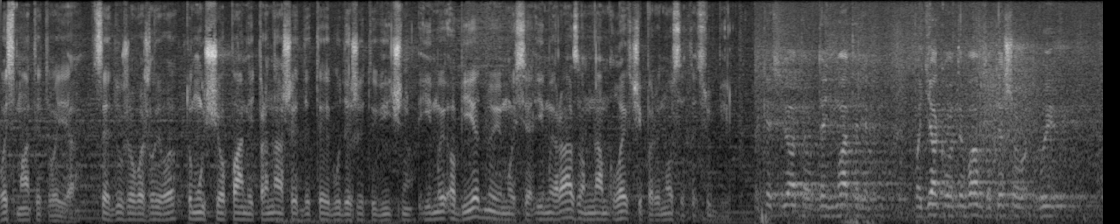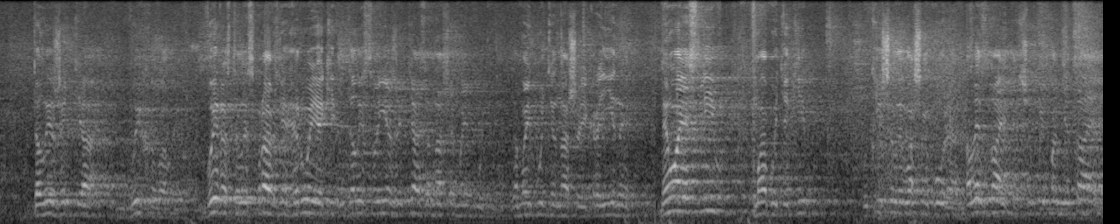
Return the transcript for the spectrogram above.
Ось мати твоя. Це дуже важливо, тому що пам'ять про наших дітей буде жити вічно. І ми об'єднуємося, і ми разом нам легше переносити цю біль. таке свято, День Матері, подякувати вам за те, що ви дали життя, виховали, виростили справжніх героїв, які віддали своє життя за наше майбутнє, за майбутнє нашої країни. Немає слів, мабуть, які утішили ваше горе. Але знайте, що ми пам'ятаємо,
